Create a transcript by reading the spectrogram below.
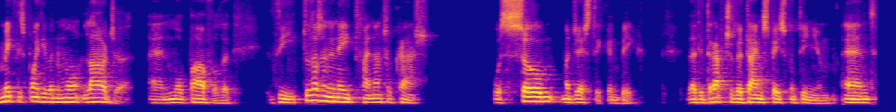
make this point even more larger and more powerful? That the 2008 financial crash was so majestic and big that it ruptured the time-space continuum. And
